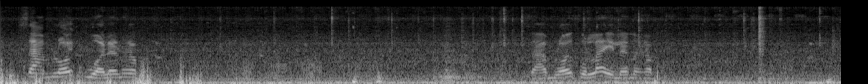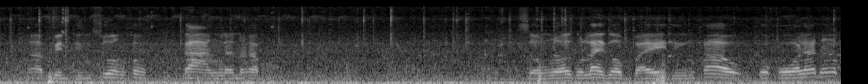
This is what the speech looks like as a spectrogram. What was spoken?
300กว่าแล้วนะครับ300กว่าไร่แล้วนะครับถ้าเป็นถึงช่วงเข้ากลางแล้วนะครับ200กว่าไร่ก็ไปถึงข้าวกคอแล้วนะครับ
